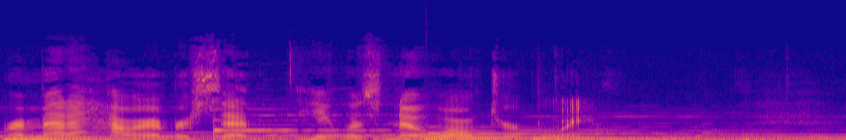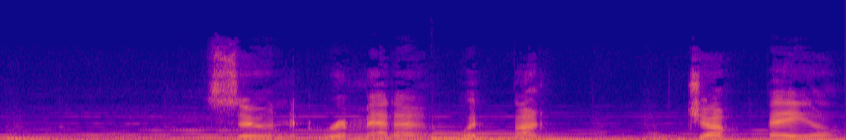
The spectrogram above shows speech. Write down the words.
Remeta, however, said he was no altar boy. Soon, Remeta would bunt, jump bail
